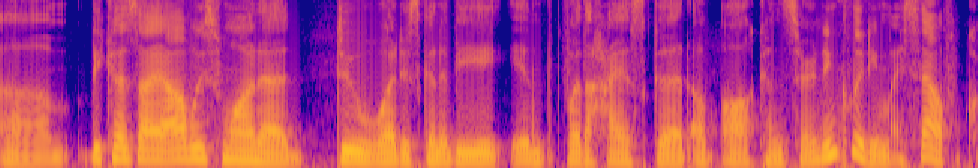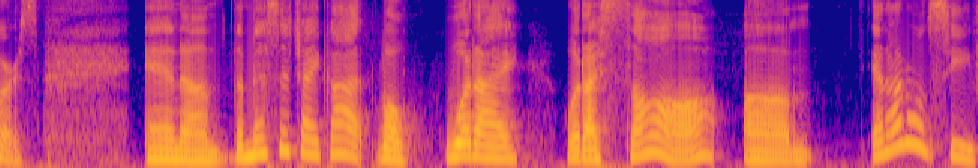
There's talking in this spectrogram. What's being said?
um, because I always want to do what is going to be in for the highest good of all concerned, including myself, of course. And um, the message I got, well, what I what I saw, um, and I don't see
